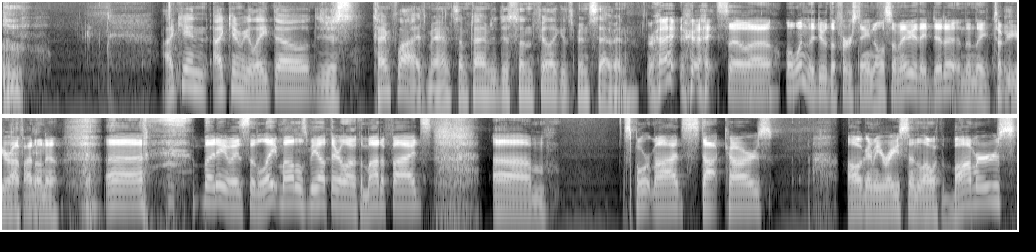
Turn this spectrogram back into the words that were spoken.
I can I can relate though. Just time flies, man. Sometimes it just doesn't feel like it's been seven. Right, right. So, uh, well, when did they do the first annual? So maybe they did it and then they took a year off. I don't know. Uh, but anyway, so the late models be out there along with the modifieds, um, sport mods, stock cars, all going to be racing along with the bombers.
